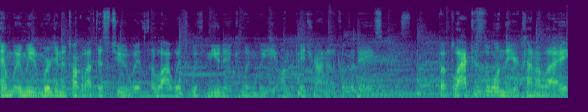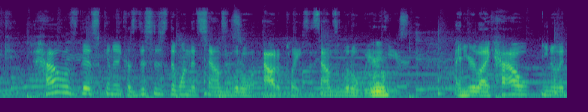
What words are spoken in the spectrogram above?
and we, we're going to talk about this too with a lot with with Munich when we on the Patreon in a couple of days. But Black is the one that you're kind of like, how is this gonna? Because this is the one that sounds a little out of place. It sounds a little weird mm-hmm. here, and you're like, how you know it?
